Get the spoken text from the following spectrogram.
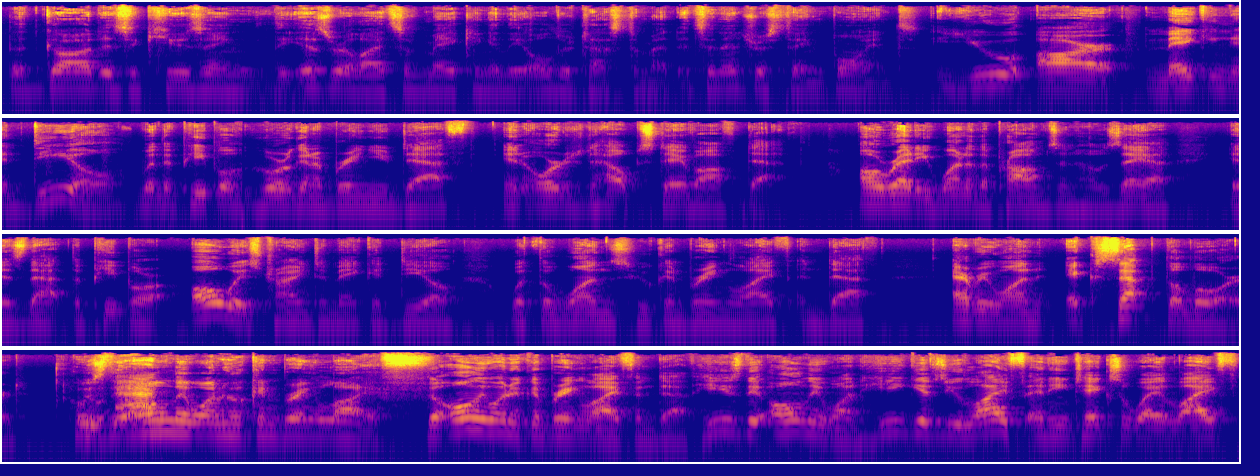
that God is accusing the Israelites of making in the Older Testament. It's an interesting point. You are making a deal with the people who are going to bring you death in order to help stave off death. Already, one of the problems in Hosea is that the people are always trying to make a deal with the ones who can bring life and death, everyone except the Lord Who's the act, only one who can bring life? The only one who can bring life and death. He's the only one. He gives you life and he takes away life.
